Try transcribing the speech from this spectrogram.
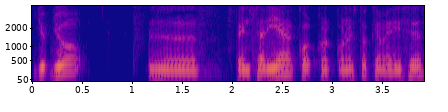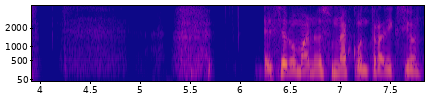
yo, eh, pensaría con, esto que me dices, el ser humano es una contradicción.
